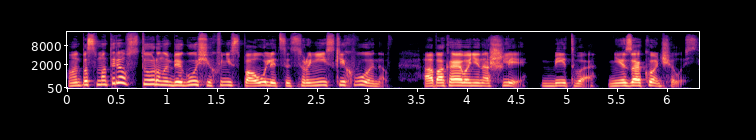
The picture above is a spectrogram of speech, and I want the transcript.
Он посмотрел в сторону бегущих вниз по улице цурнийских воинов, а пока его не нашли, битва не закончилась.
